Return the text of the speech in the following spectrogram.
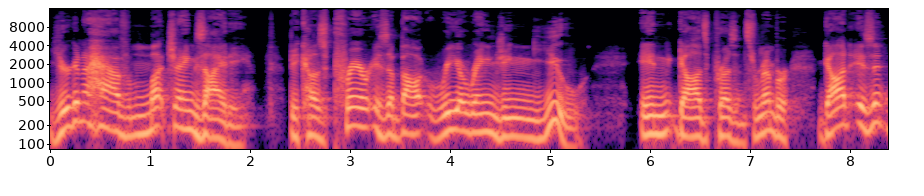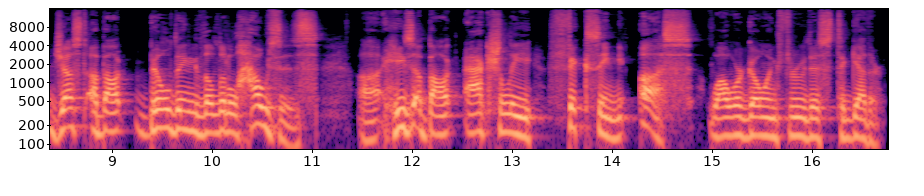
you're going to have much anxiety because prayer is about rearranging you in God's presence. Remember, God isn't just about building the little houses. Uh, he's about actually fixing us while we're going through this together.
